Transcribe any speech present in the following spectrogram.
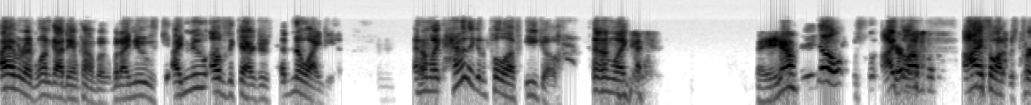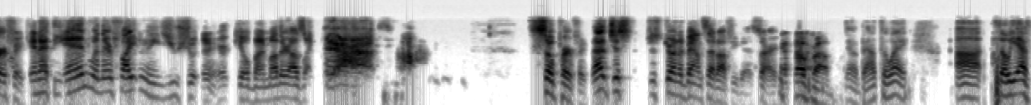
I haven't read one goddamn comic book, but I knew I knew of the characters, had no idea. And I'm like, how are they going to pull off Ego? And I'm like, there you go. There you go. I Kurt thought Russell. I thought it was perfect. And at the end, when they're fighting, he's, you shouldn't have killed my mother. I was like, yes! so perfect. That just just trying to bounce that off you guys. Sorry. No problem. No, bounce away. Uh, so yes,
